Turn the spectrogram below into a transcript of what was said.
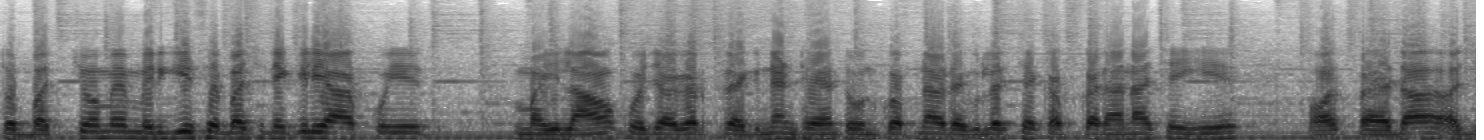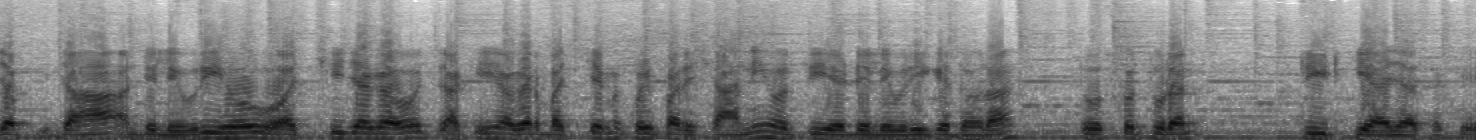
तो बच्चों में मिर्गी से बचने के लिए आपको ये महिलाओं को जो अगर प्रेग्नेंट हैं तो उनको अपना रेगुलर चेकअप कराना चाहिए। और पैदा जब जहाँ डिलीवरी हो वो अच्छी जगह हो ताकि अगर बच्चे में कोई परेशानी होती है डिलीवरी के दौरान तो उसको तुरंत ट्रीट किया जा सके।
